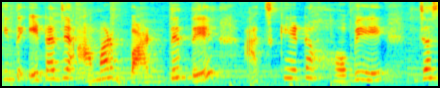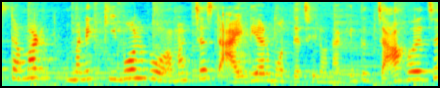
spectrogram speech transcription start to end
কিন্তু এটা যে আমার বার্থডেতে আজকে এটা হবে, জাস্ট আমার মানে কি বলব, আমার জাস্ট আইডিয়ার মধ্যে ছিল না। কিন্তু যা হয়েছে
